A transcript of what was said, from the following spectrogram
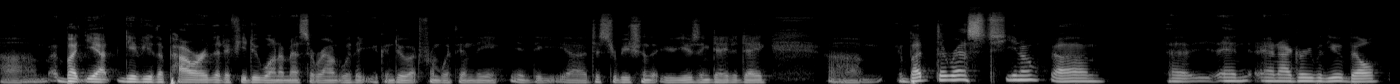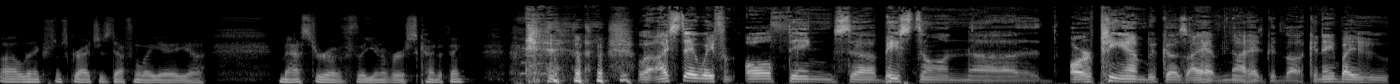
Um, but yet give you the power that if you do want to mess around with it, you can do it from within the the uh, distribution that you're using day to day. Um, but the rest, you know, um, uh, and and I agree with you, Bill. Uh, Linux from scratch is definitely a uh, master of the universe kind of thing. well, I stay away from all things uh, based on uh, RPM because I have not had good luck. And anybody who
